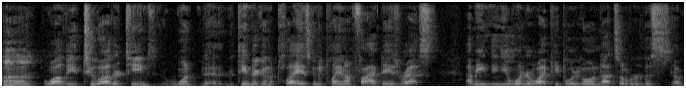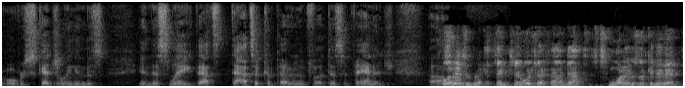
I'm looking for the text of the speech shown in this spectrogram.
Uh, mm-hmm. Uh, while the two other teams, one the, the team they're going to play is going to be playing on five days rest. I mean, you wonder why people are going nuts over this over scheduling in this in this league. That's that's a competitive uh, disadvantage. Um, well, there's another thing too, which I found out this morning. I was looking at it.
